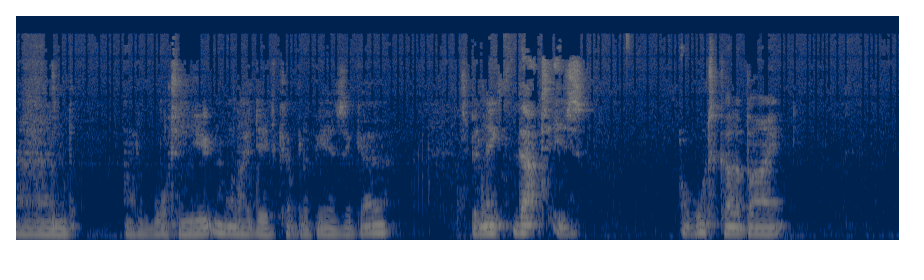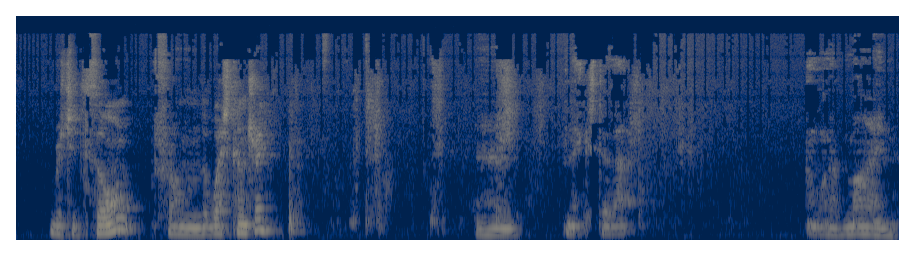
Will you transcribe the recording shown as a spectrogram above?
And Water Newton, one I did a couple of years ago. Beneath that is a watercolour by Richard Thorne from the West Country. And next to that, one of mine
